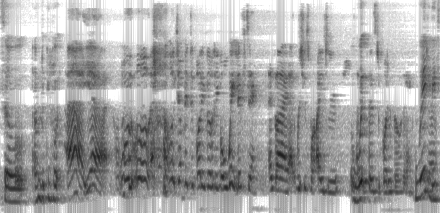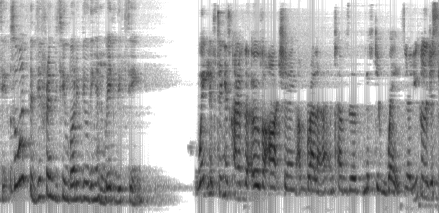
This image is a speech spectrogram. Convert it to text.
So I'm looking for. Ah, yeah. We'll, we'll, we'll jump into bodybuilding or weightlifting, as I, which is what I do, as Wait- opposed to bodybuilding. Weightlifting. So, what's the difference between bodybuilding and weightlifting? Weightlifting is kind of the overarching umbrella in terms of lifting weights. You know, you can just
